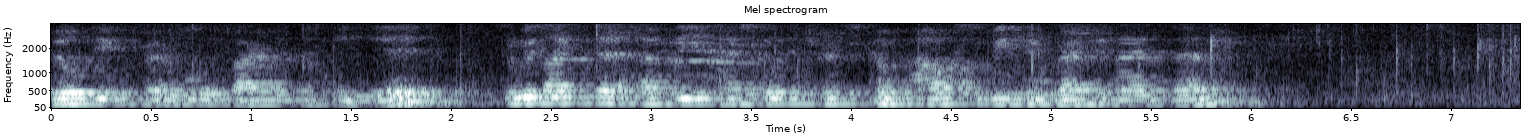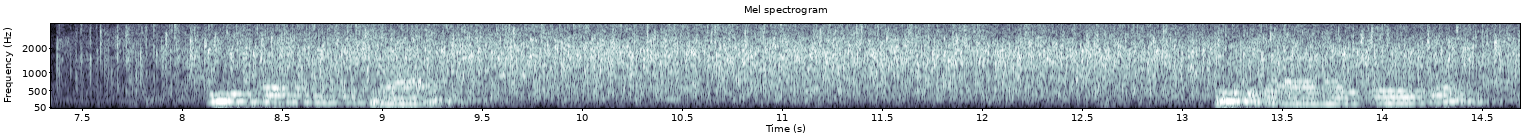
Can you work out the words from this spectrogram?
build the incredible environment that they did. And we'd like to have the high school interns come out so we can recognize them. Please High School interns.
